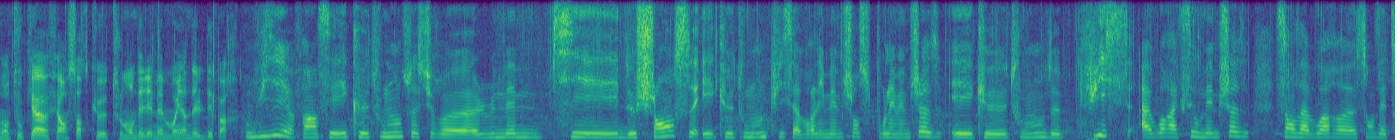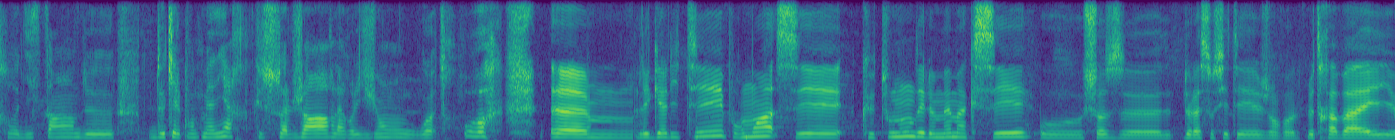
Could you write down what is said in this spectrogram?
Ou en tout cas, faire en sorte que tout le monde ait les mêmes moyens dès le départ. Oui, enfin, c'est que tout le monde soit sur euh, le même pied de chance et que tout le monde puisse avoir les mêmes chances pour les mêmes choses et que tout le monde puisse avoir accès aux mêmes choses sans avoir, euh, sans être distinct de, de quelconque manière, que ce soit le genre, la religion ou autre. Oh, euh, L'égalité, pour moi, c'est que tout le monde ait le même accès aux choses de la société, genre le travail,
